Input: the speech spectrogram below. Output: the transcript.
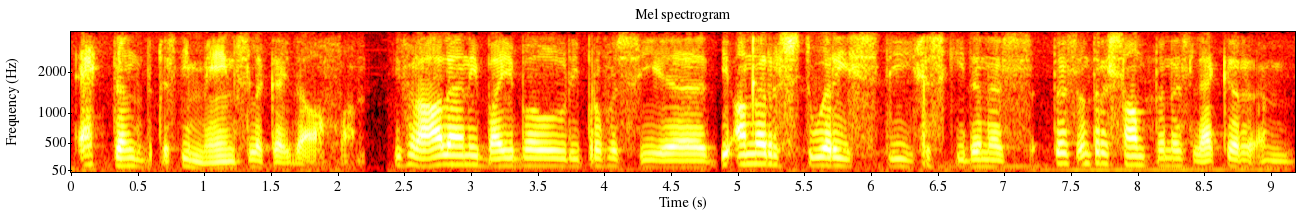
Ek dink dit is die menslikheid daarvan. Die verhale in die Bybel, die profesieë, die ander stories, die geskiedenis, dit is interessant en is lekker en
